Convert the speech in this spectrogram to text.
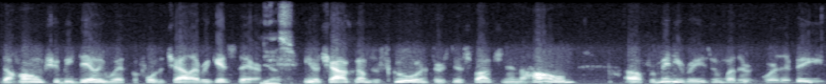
the home should be dealing with before the child ever gets there. yes. You know, child comes to school, and if there's dysfunction in the home, uh, for many reasons, whether whether it be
